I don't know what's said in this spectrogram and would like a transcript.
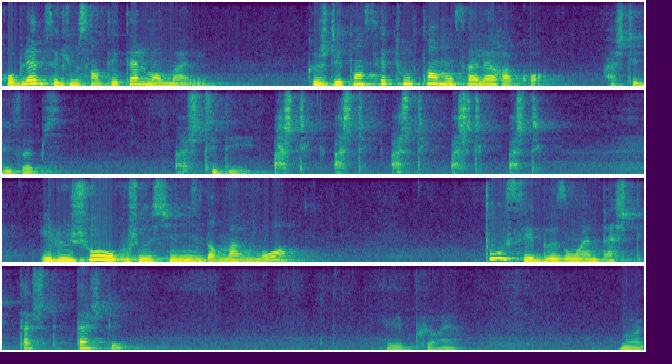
problème, c'est que je me sentais tellement mal que je dépensais tout le temps mon salaire à quoi? Acheter des habits. Acheter des. Acheter, acheter, acheter, acheter, acheter. Et le jour où je me suis mise dans ma voie, tous ces besoins d'acheter, d'acheter, d'acheter, il n'y avait plus rien.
